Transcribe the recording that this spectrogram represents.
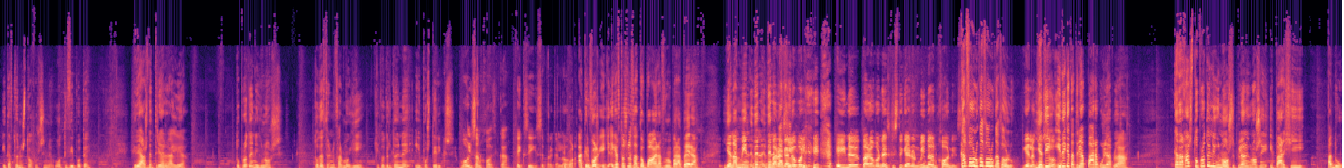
είτε αυτό είναι στόχος, είναι οτιδήποτε, χρειάζονται τρία εργαλεία. Το πρώτο είναι η γνώση. Το δεύτερο είναι η εφαρμογή και το τρίτο είναι η υποστήριξη. Μόλις αγχώθηκα. Εξήγησε, παρακαλώ. Λοιπόν, ακριβώς γι' αυτό σου θα το πάω ένα βήμα παραπέρα. Για να μην. Δεν, δεν παρακαλώ πολύ. Είναι παραμονές Χριστουγέννων. Μην με αγχώνεις. Καθόλου, καθόλου, καθόλου. Για να Γιατί είναι και τα τρία πάρα πολύ απλά. Καταρχάς, το πρώτο είναι η γνώση. Πλέον η γνώση υπάρχει παντού.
